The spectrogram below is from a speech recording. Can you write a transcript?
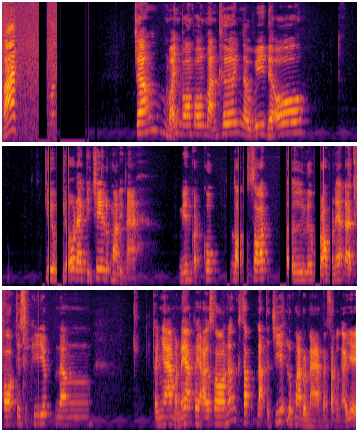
បងបាទចឹងមិញបងប្អូនបានឃើញនៅវីដេអូជាវីដេអូដែលគេជេរលោកម៉ាឌីណា មានគាត់គប់ដកសតទៅលើបរិសម្នាក់ដែលថតទេសភាពនិងកញ្ញាម្នាក់ពេលអើសហ្នឹងខ្សឹបដាក់តិចលោកម៉ាដូណាតែខ្សឹបថ្ងៃទេ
